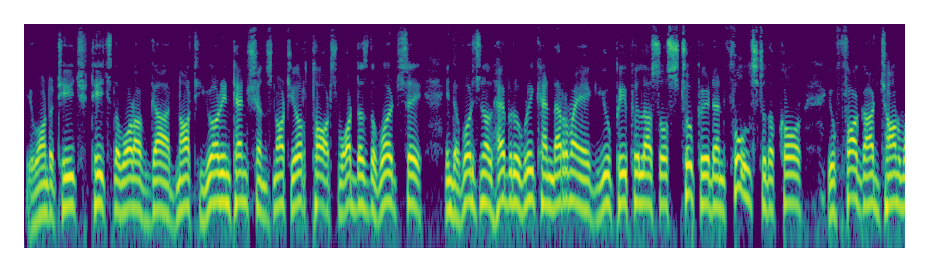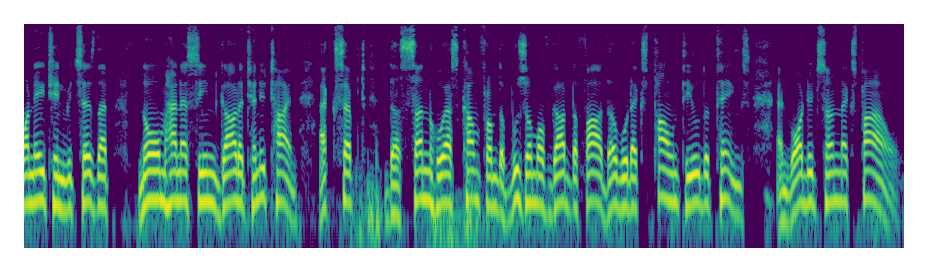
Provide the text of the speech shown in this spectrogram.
You want to teach? Teach the Word of God, not your intentions, not your thoughts. What does the Word say in the original Hebrew, Greek, and Aramaic? You people are so stupid and fools to the core. You forgot John 1.18, which says that no man has seen God at any time, except the Son who has come from the bosom of God the Father would expound to you the things. And what did Son expound?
